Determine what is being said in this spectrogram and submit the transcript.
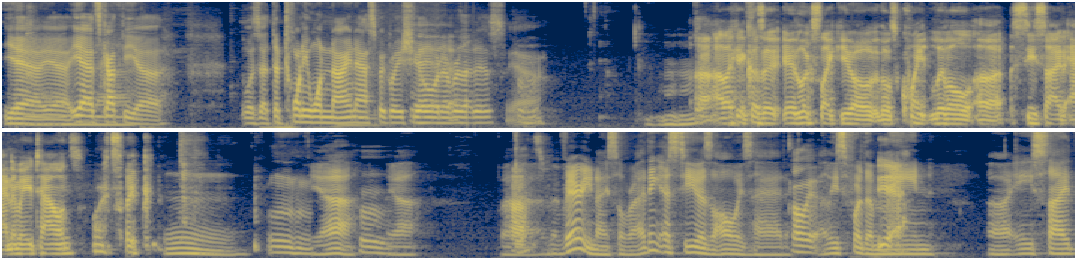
Yeah, yeah, yeah. It's got the, uh, was that the 21-9 aspect ratio Yeah, or whatever yeah. that is? Yeah. Mhm. Uh, I like it because it, it looks like you know those quaint little uh, seaside anime towns where it's like Mm. Yeah, Hmm. yeah. But uh, very nice overall. I think STU has always had, Oh, yeah. at least for the Yeah. main uh, A side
